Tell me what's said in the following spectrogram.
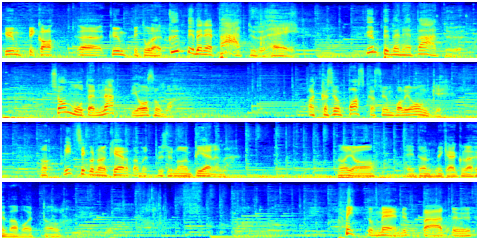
Kymppi, kak, äh, kymppi tulee. Kymppi menee päätyy, hei! Kymppi menee päätyy. Se on muuten nätti osuma. Vaikka se on paskasymboli onkin. No vitsi kun noin kertomet pysy noin pienenä. No joo, ei tää nyt mikään kyllä hyvä voitto olla. Vittu, mene nyt päätyy.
